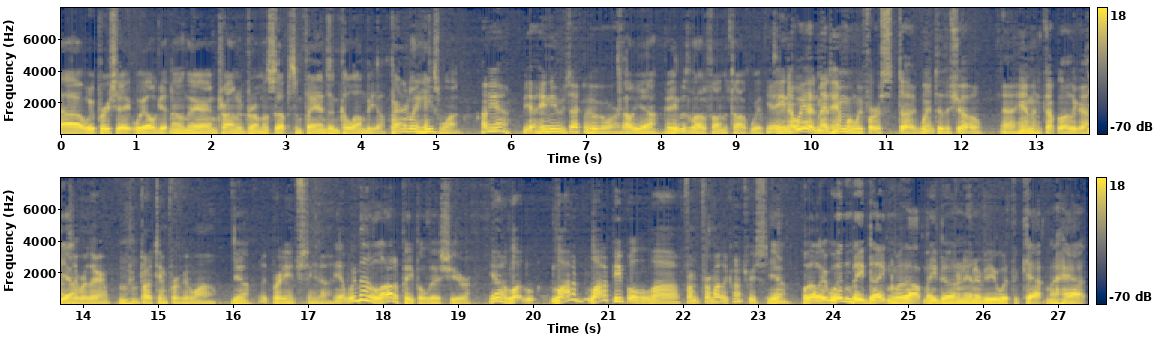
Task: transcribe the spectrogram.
uh, we appreciate Will getting on there and trying to drum us up some fans in Colombia. Apparently, he's one. Oh yeah, yeah. He knew exactly who we were. Oh yeah, he was a lot of fun to talk with. Yeah, too. you know, we had met him when we first uh, went to the show. Uh, him and a couple of other guys Yeah. that were there. Mhm. Talked to him for a good while. Yeah. A pretty interesting guy. Yeah, we met a lot of people this year. Yeah, a lot, lot of lot of people uh, from from other countries. Yeah. Well, it wouldn't be Dayton without me doing an interview with the cat in the hat.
